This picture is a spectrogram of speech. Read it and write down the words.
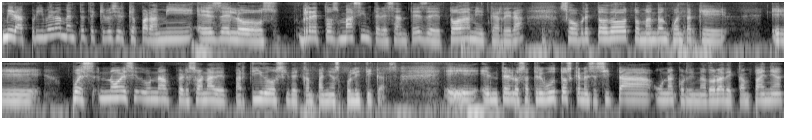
Mira, primeramente te quiero decir que para mí es de los retos más interesantes de toda mi carrera, sobre todo tomando en cuenta que eh, pues no he sido una persona de partidos y de campañas políticas. Eh, entre los atributos que necesita una coordinadora de campaña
